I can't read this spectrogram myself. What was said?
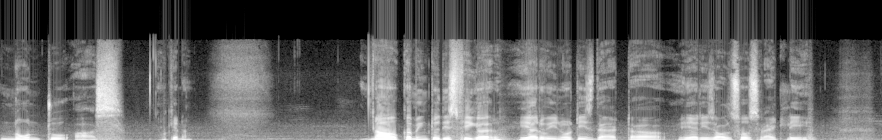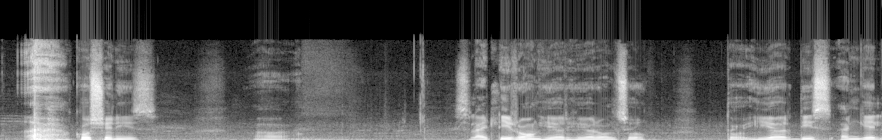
known to us. Okay now. Now coming to this figure here we notice that uh, here is also slightly question is uh, slightly wrong here here also. So here this angle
